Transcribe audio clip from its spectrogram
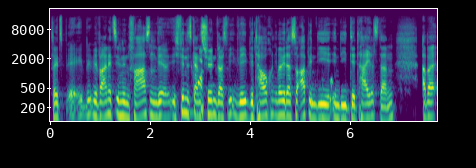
So jetzt, äh, wir waren jetzt in den Phasen. Wir, ich finde es ganz schön, dass wir, wir, tauchen immer wieder so ab in die in die Details dann. Aber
